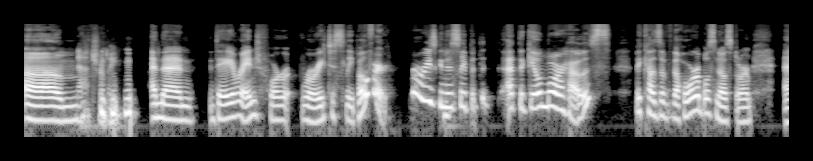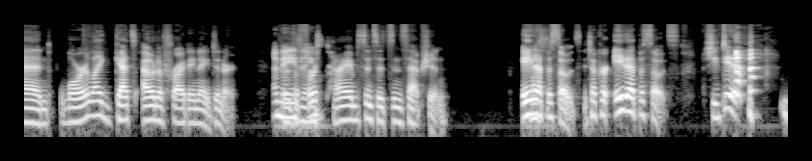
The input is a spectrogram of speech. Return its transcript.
Um, Naturally. and then they arrange for Rory to sleep over. Rory's going to sleep at the at the Gilmore house because of the horrible snowstorm, and Lorelai gets out of Friday night dinner for Amazing. the first time since its inception. Eight Yes. episodes. It took her eight episodes. She did it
